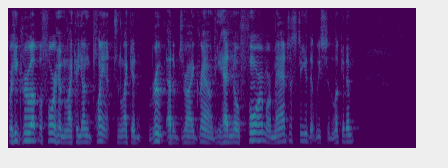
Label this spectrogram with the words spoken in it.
For he grew up before him like a young plant and like a root out of dry ground. He had no form or majesty that we should look at him,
